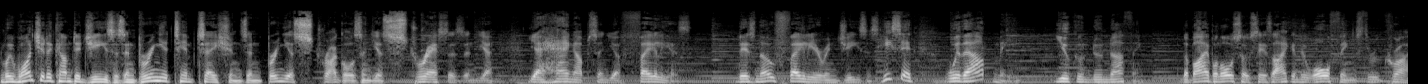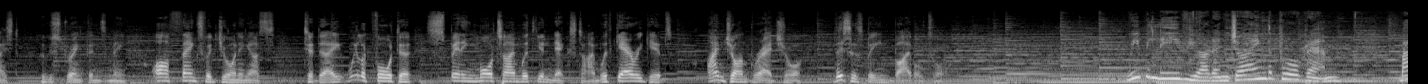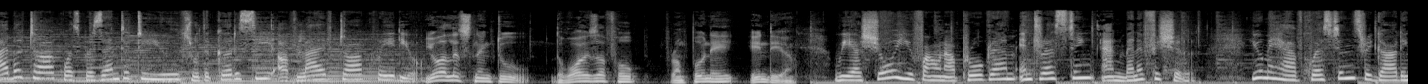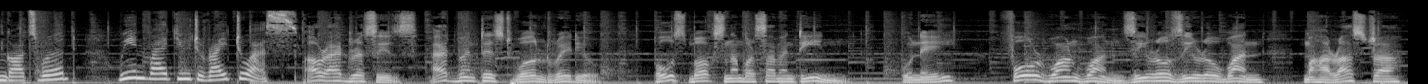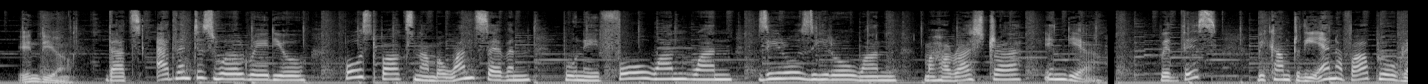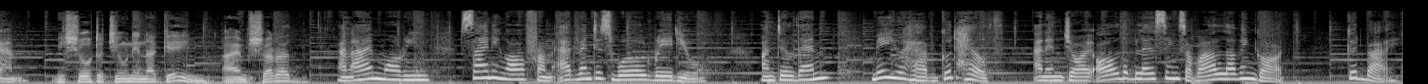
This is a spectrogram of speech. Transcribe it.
We want you to come to Jesus and bring your temptations and bring your struggles and your stresses and your, your hang ups and your failures. There's no failure in Jesus. He said, Without me, you can do nothing. The Bible also says, I can do all things through Christ who strengthens me. Oh, thanks for joining us today. We look forward to spending more time with you next time. With Gary Gibbs, I'm John Bradshaw. This has been Bible Talk. We believe you are enjoying the program. Bible Talk was presented to you through the courtesy of LifeTalk Radio. You are listening to The Voice of Hope from Pune, India. We are sure you found our program interesting and beneficial. You may have questions regarding God's Word. We invite you to write to us. Our address is Adventist World Radio, Post Box number 17, Pune 411001, Maharashtra, India. That's Adventist World Radio, Post Box number 17, Pune 411001, Maharashtra, India. With this, we come to the end of our program. Be sure to tune in again. I am Sharad. And I'm Maureen, signing off from Adventist World Radio. Until then, may you have good health and enjoy all the blessings of our loving God. Goodbye.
